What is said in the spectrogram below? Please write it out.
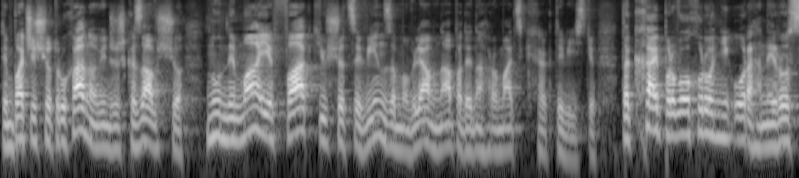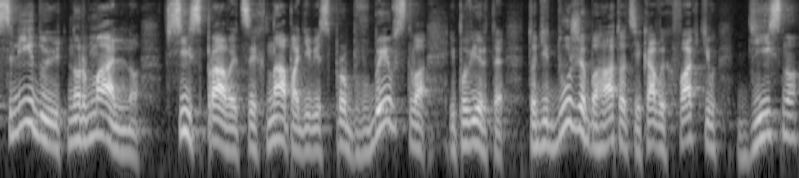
Тим паче, що Труханов він же ж казав, що ну немає фактів, що це він замовляв напади на громадських активістів. Так хай правоохоронні органи розслідують нормально всі справи цих нападів і спроб вбивства. І повірте, тоді дуже багато цікавих фактів дійсно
